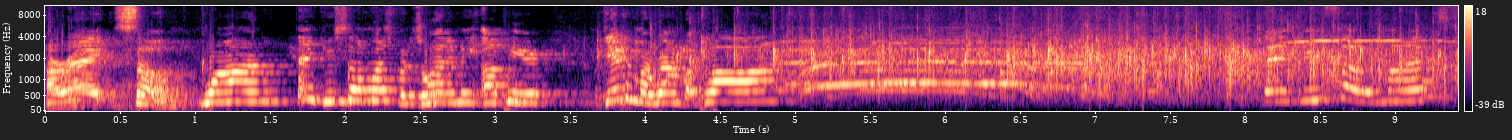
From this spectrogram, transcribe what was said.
All right. So Juan, thank you so much for joining me up here. Give him a round of applause. Thank you so much.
